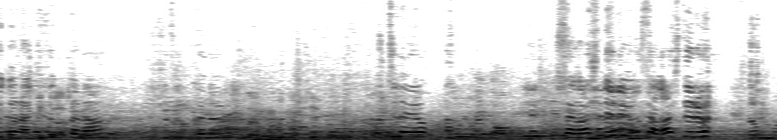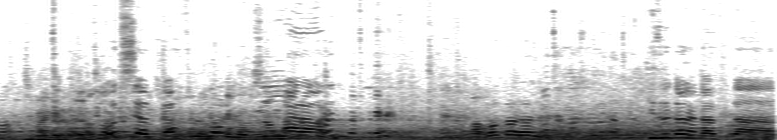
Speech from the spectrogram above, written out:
るかな気づくかな？気づくかな？こっちだよ。あ探してるよ探してる。落ちちゃった。あら。あ、わからない。気づかなかった。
